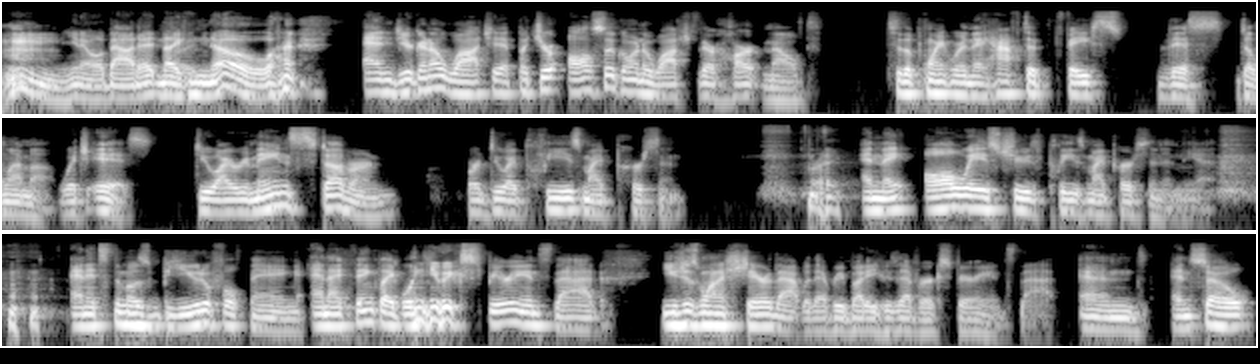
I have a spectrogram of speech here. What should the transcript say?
mm, you know, about it, and like, right. no. and you're going to watch it, but you're also going to watch their heart melt to the point where they have to face this dilemma, which is do I remain stubborn or do I please my person? Right. And they always choose please my person in the end. and it's the most beautiful thing. And I think like when you experience that, you just want to share that with everybody who's ever experienced that. And and so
